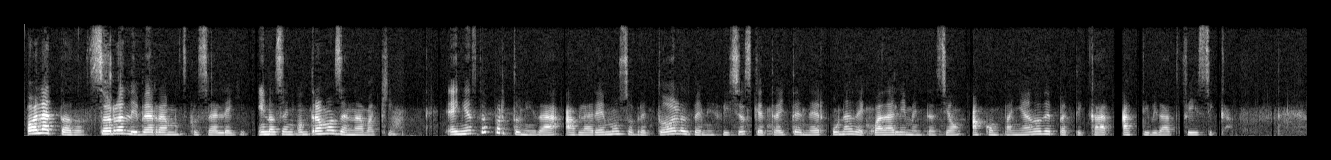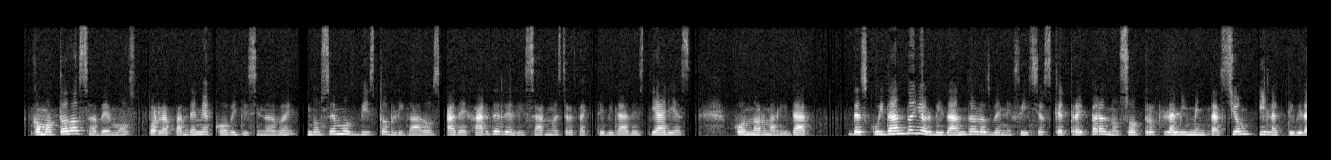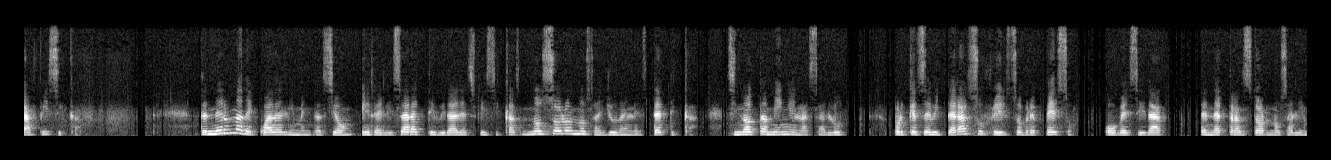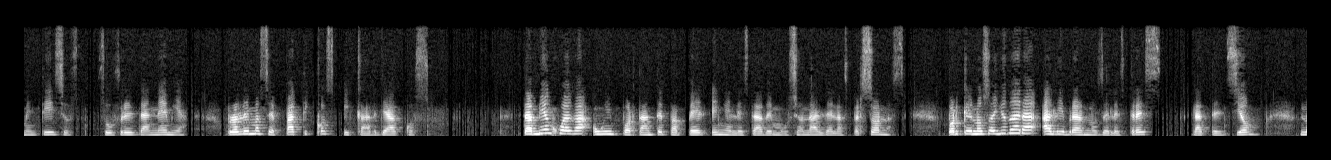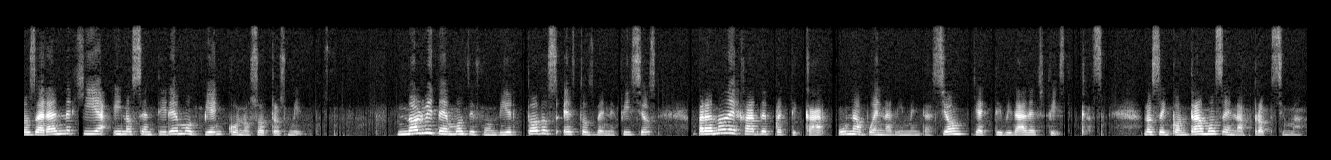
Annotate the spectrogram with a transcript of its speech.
Hola a todos, soy Rolibé Ramos Cusalegui y nos encontramos de nuevo aquí. En esta oportunidad hablaremos sobre todos los beneficios que trae tener una adecuada alimentación acompañado de practicar actividad física. Como todos sabemos, por la pandemia COVID-19 nos hemos visto obligados a dejar de realizar nuestras actividades diarias con normalidad, descuidando y olvidando los beneficios que trae para nosotros la alimentación y la actividad física. Tener una adecuada alimentación y realizar actividades físicas no solo nos ayuda en la estética, sino también en la salud, porque se evitará sufrir sobrepeso, obesidad, tener trastornos alimenticios, sufrir de anemia, problemas hepáticos y cardíacos. También juega un importante papel en el estado emocional de las personas, porque nos ayudará a librarnos del estrés, la tensión, nos dará energía y nos sentiremos bien con nosotros mismos. No olvidemos difundir todos estos beneficios para no dejar de practicar una buena alimentación y actividades físicas. Nos encontramos en la próxima.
